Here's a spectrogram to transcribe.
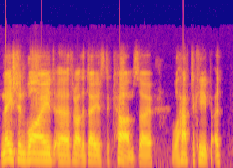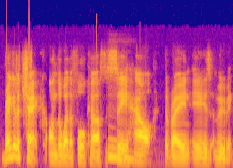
nationwide uh, throughout the days to come. So we'll have to keep a regular check on the weather forecast to mm. see how the rain is moving.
